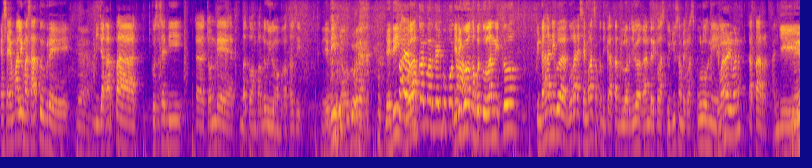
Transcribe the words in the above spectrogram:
SMA 51 bre Nah. di Jakarta khususnya di eh, Condet Batu Ampar lu gue juga gak bakal tahu sih. Iya, jadi jadi Saya gue bukan warga ibu kota. jadi gue kebetulan itu pindahan nih gue gue kan SMA kan sempet di Qatar di luar juga kan dari kelas 7 sampai kelas 10 nih di mana di mana? Qatar Anjing.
